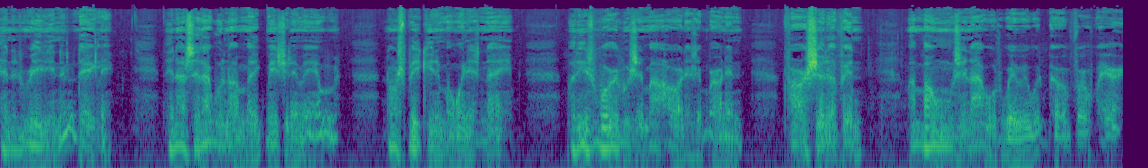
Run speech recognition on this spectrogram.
and in reading it daily. Then I said, I will not make mention of him, nor speak any more in his name. But his word was in my heart as a burning fire shut up in my bones, and I was weary with fear,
